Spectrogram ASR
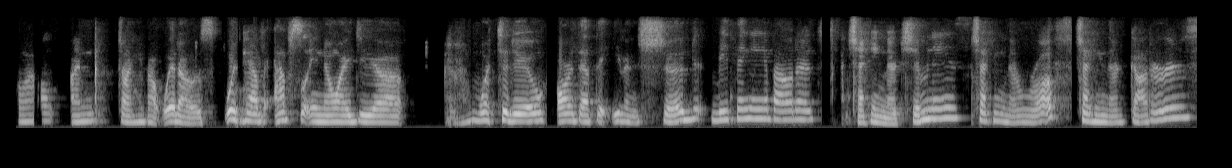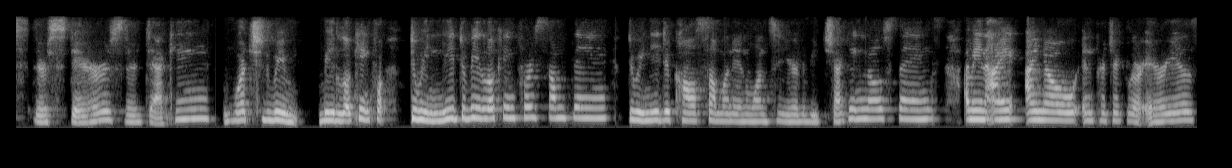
well, I'm talking about widows, would have absolutely no idea what to do or that they even should be thinking about it. Checking their chimneys, checking their roof, checking their gutters, their stairs, their decking. What should we be looking for? Do we need to be looking for something? Do we need to call someone in once a year to be checking those things? I mean, I, I know in particular areas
